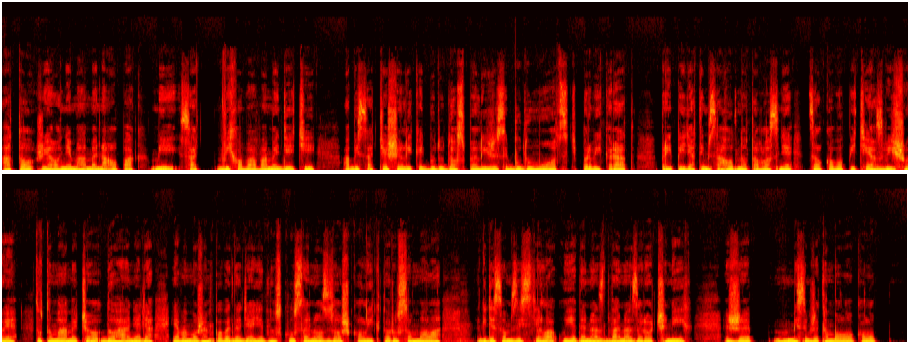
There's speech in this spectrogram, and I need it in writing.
A to žiaľ nemáme naopak. My sa vychovávame deti aby sa tešili, keď budú dospelí, že si budú môcť prvýkrát pripiť a tým sa hodnota vlastne celkovo pitia zvýšuje. Tuto máme čo doháňať a ja vám môžem povedať aj jednu skúsenosť zo školy, ktorú som mala, kde som zistila u 11-12 ročných, že myslím, že tam bolo okolo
